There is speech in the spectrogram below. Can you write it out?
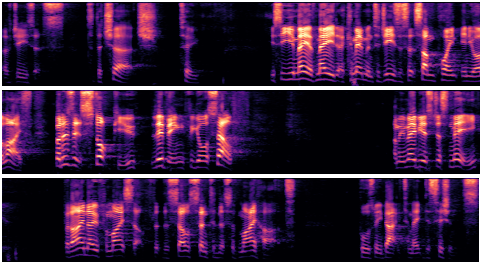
of Jesus to the church, too. You see, you may have made a commitment to Jesus at some point in your life, but does it stop you living for yourself? I mean, maybe it's just me, but I know for myself that the self centeredness of my heart pulls me back to make decisions,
